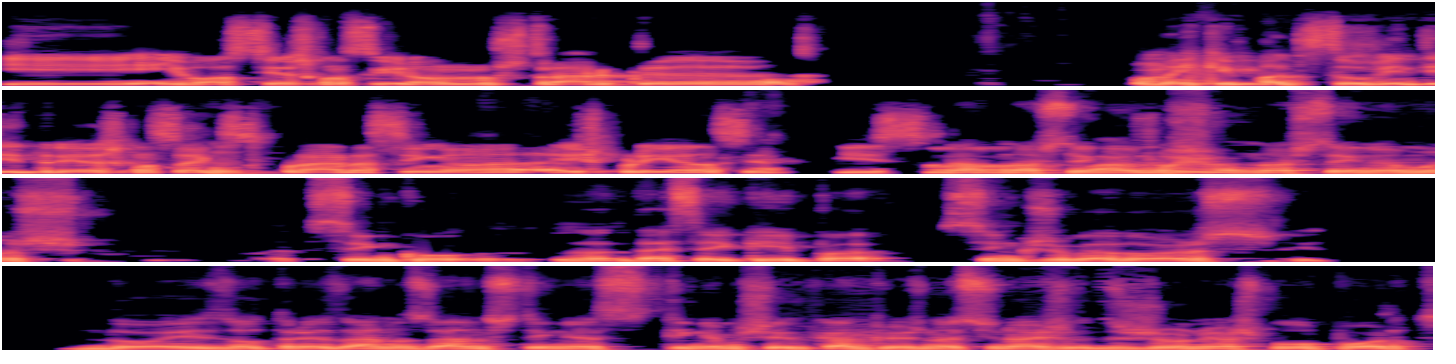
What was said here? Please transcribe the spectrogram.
e, e vocês conseguiram mostrar que uma equipa de sub-23 consegue superar assim a, a experiência. Isso, Não, nós tínhamos, pá, nós tínhamos cinco dessa equipa, cinco jogadores, dois ou três anos antes tinha, tínhamos sido campeões nacionais de júniores pelo Porto.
